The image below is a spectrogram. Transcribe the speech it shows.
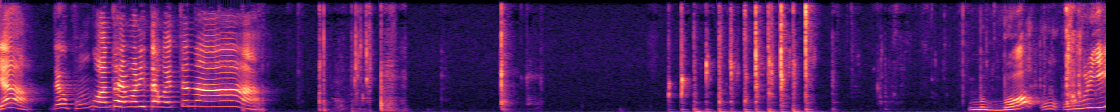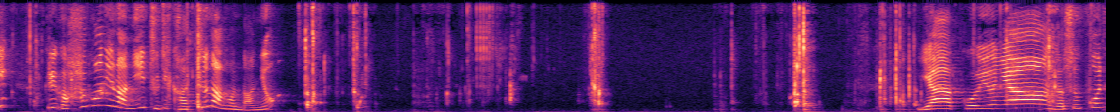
야, 내가 봉구한테 할 말 있다고 했잖아. 뭐, 뭐? 우, 우리? 그리고 학원이라니? 둘이 같은 학원 다녀? 야, 고윤영, 너 수포자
